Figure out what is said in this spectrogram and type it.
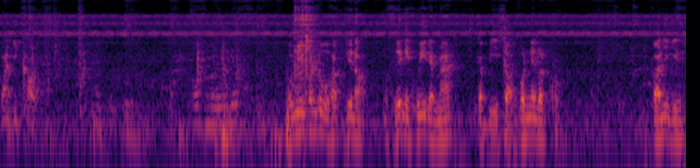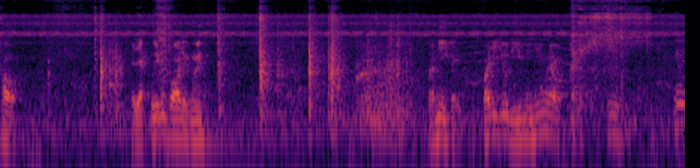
ก่อนกินข้าวอบมืออยุบผมมีคนรู้ครับพี่น้องเมื่อคืนนี่คุยกันมา กับบีสองคนในรถ ก่อนที่กินข้าวก็อยากคุยน้ำพอจากหน่อยตอนนี้ก็พอจะอยู่ดีมีแห้งแล้วจึง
